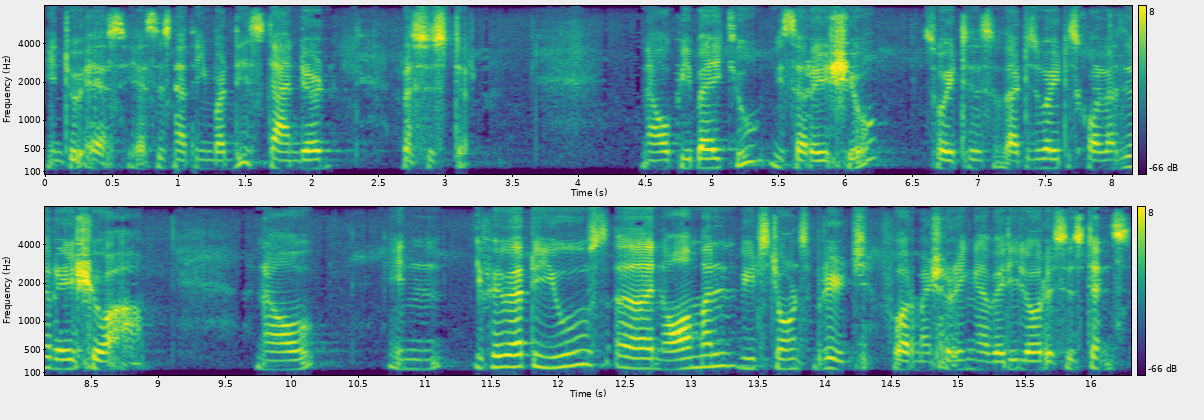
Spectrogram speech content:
into S. S is nothing but the standard resistor. Now P by Q is a ratio. So it is that is why it is called as a ratio arm. Now in if we were to use a normal Wheatstone's bridge for measuring a very low resistance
